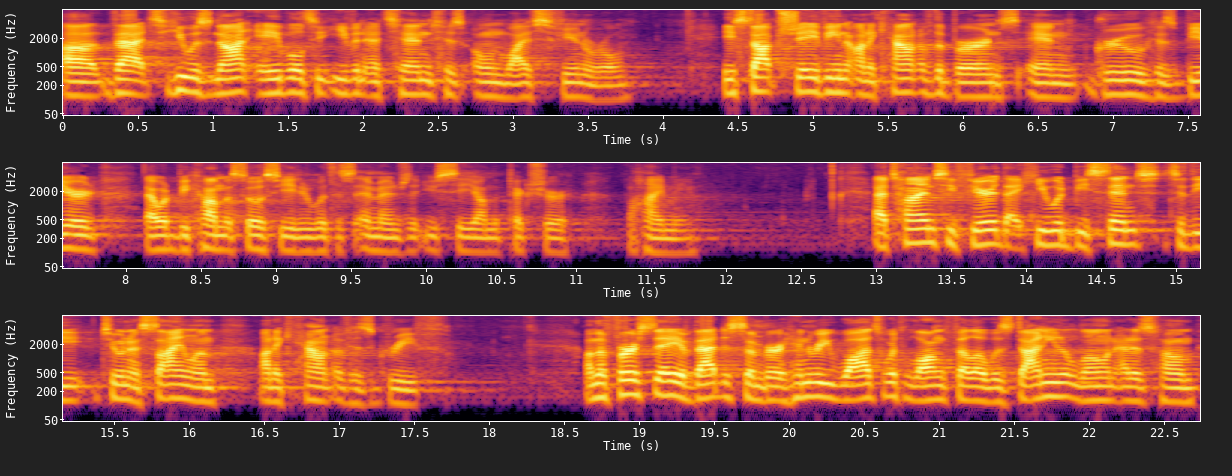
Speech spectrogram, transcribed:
uh, that he was not able to even attend his own wife's funeral. He stopped shaving on account of the burns and grew his beard that would become associated with this image that you see on the picture behind me. At times, he feared that he would be sent to, the, to an asylum on account of his grief. On the first day of that December, Henry Wadsworth Longfellow was dining alone at his home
